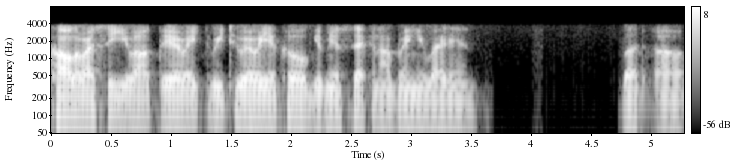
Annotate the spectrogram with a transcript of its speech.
caller, I see you out there, 832 area code. Give me a second, I'll bring you right in. But uh,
